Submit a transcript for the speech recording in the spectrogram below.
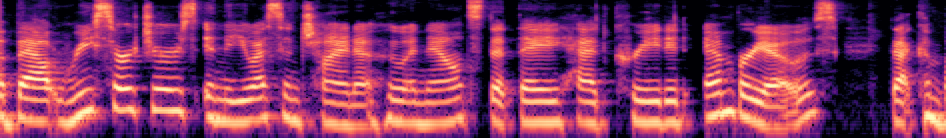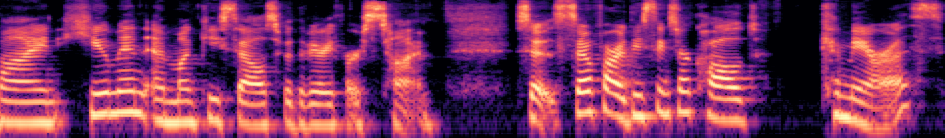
about researchers in the US and China who announced that they had created embryos that combine human and monkey cells for the very first time. So, so far, these things are called chimeras.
